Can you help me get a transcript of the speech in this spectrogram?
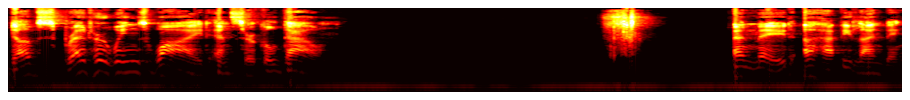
Dove spread her wings wide and circled down. And made a happy landing.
